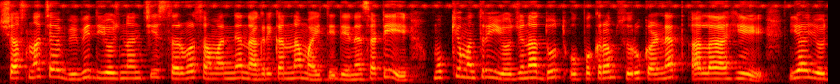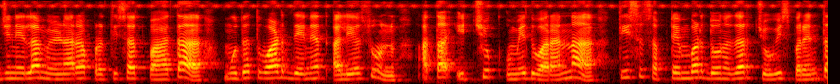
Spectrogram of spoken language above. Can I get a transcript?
शासनाच्या विविध योजनांची सर्वसामान्य नागरिकांना माहिती देण्यासाठी मुख्यमंत्री योजना दूत उपक्रम सुरू करण्यात आला आहे. या योजनेला मिळणारा प्रतिसाद पाहता मुदतवाढ देण्यात आली असून आता इच्छुक उमेदवारांना तीस सप्टेंबर दोन हजार चोवीसपर्यंत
